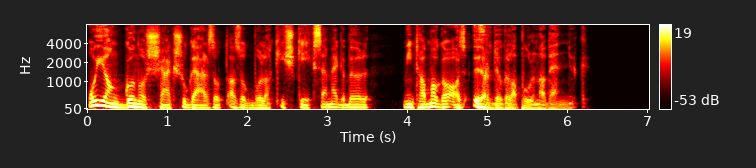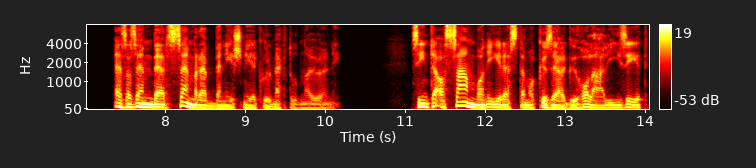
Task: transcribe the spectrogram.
Olyan gonoszság sugárzott azokból a kis kék szemekből, mintha maga az ördög lapulna bennük. Ez az ember szemrebbenés nélkül meg tudna ölni. Szinte a számban éreztem a közelgő halál ízét,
